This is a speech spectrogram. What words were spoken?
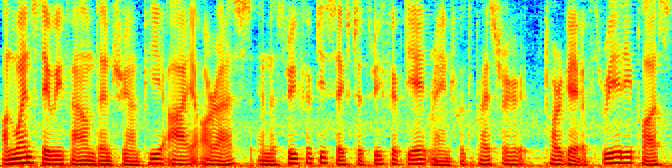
On Wednesday, we found entry on PIRS in the 356 to 358 range with a price target of 380 plus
